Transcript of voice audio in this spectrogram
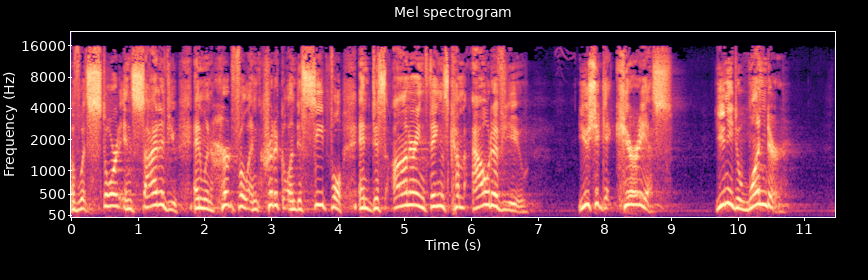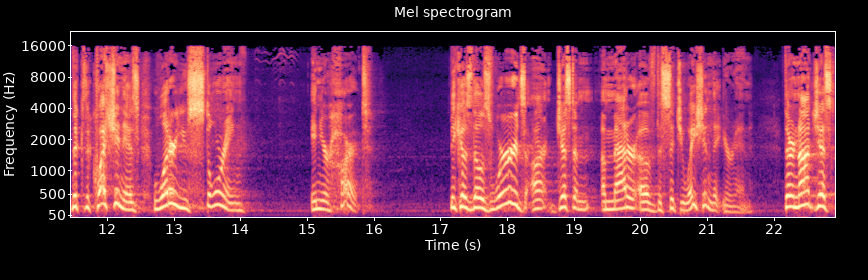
of what's stored inside of you. And when hurtful and critical and deceitful and dishonoring things come out of you, you should get curious. You need to wonder. The, the question is, what are you storing in your heart? Because those words aren't just a, a matter of the situation that you're in. They're not just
